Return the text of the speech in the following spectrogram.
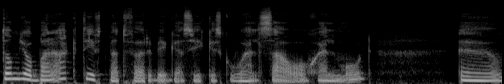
De jobbar aktivt med att förebygga psykisk ohälsa och självmord. Eh,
